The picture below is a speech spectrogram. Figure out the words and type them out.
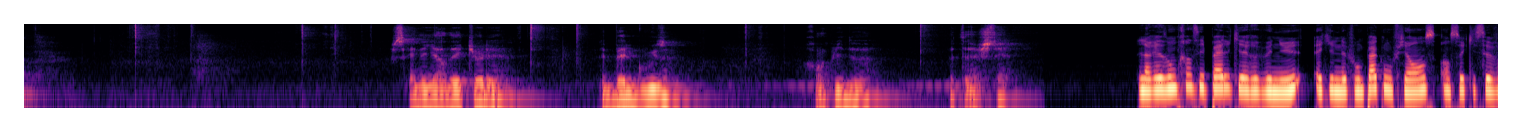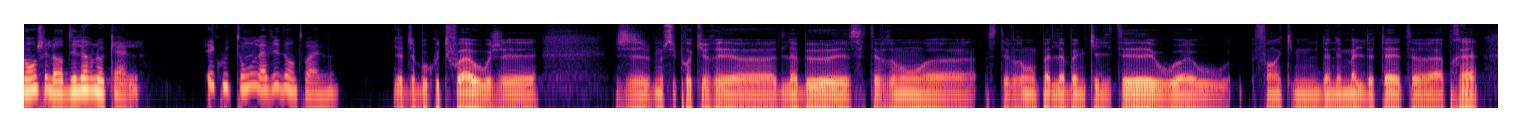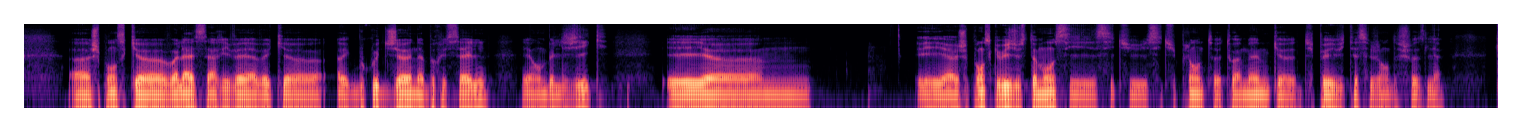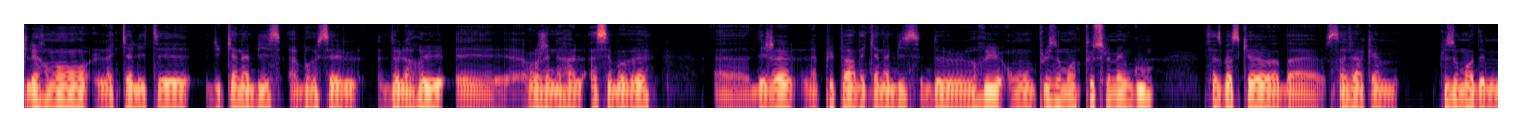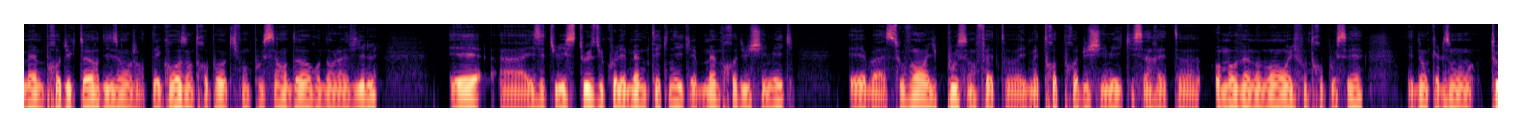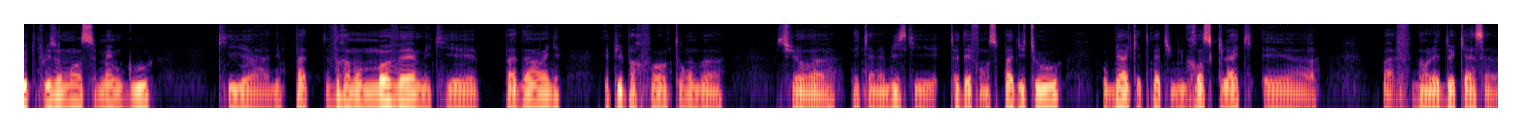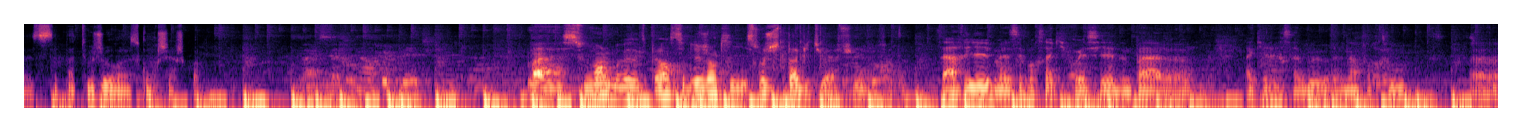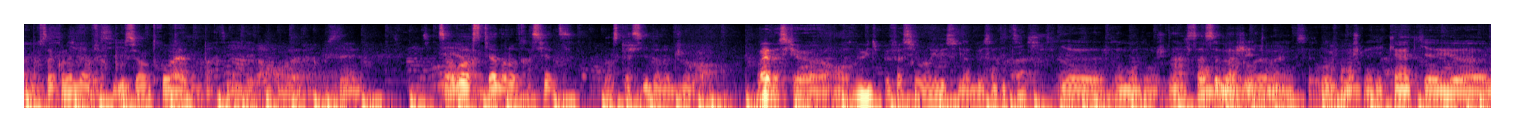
J'essaie de garder que les, les belles gousses remplies de, de THC. La raison principale qui est revenue est qu'ils ne font pas confiance en ce qui se vend chez leur dealer local. Écoutons l'avis d'Antoine. Il y a déjà beaucoup de fois où j'ai je me suis procuré euh, de la bœuf et c'était vraiment euh, c'était vraiment pas de la bonne qualité ou, euh, ou enfin qui me donnait mal de tête après je pense que voilà ça arrivait avec avec beaucoup de jeunes à Bruxelles et en Belgique et et je pense que oui justement si, si tu si tu plantes toi-même que tu peux éviter ce genre de choses là clairement la qualité du cannabis à Bruxelles de la rue est en général assez mauvais. Euh, déjà, la plupart des cannabis de rue ont plus ou moins tous le même goût. Ça c'est parce que euh, bah, ça vient quand même plus ou moins des mêmes producteurs, disons, genre des gros entrepôts qui font pousser en dehors ou dans la ville. Et euh, ils utilisent tous du coup les mêmes techniques, les mêmes produits chimiques. Et bah, souvent, ils poussent en fait, ils mettent trop de produits chimiques, ils s'arrêtent au mauvais moment ils font trop pousser. Et donc, elles ont toutes plus ou moins ce même goût qui n'est pas vraiment mauvais, mais qui est pas dingue. Et puis parfois, on tombe sur euh, des cannabis qui te défoncent pas du tout, ou bien qui te mettent une grosse claque. Et euh, dans les deux cas, c'est pas toujours euh, ce qu'on recherche. Quoi. Bah, souvent, la mauvaise expérience, c'est des gens qui sont juste pas habitués à fumer. En fait. Ça arrive, mais c'est pour ça qu'il faut essayer de ne pas acquérir sa bœuf n'importe où. c'est pour ça qu'on aime bien faire pousser entre autres. Ouais, partie des Savoir ce qu'il y a dans notre assiette, dans ce cas-ci, dans notre genre. Ouais, parce qu'en rue, tu peux facilement arriver sur de la bœuf synthétique qui est euh, vraiment dangereux. Ah, ça, c'est endommager ton cerveau. Enfin, moi, je connais quelqu'un qui a eu. Euh,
